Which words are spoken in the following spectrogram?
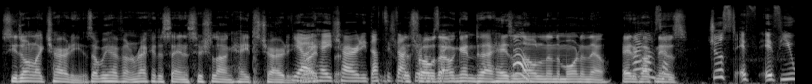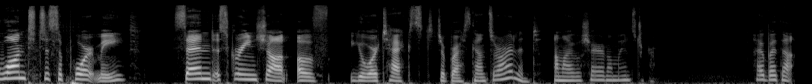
So you don't like charity? Is that what we have on record as saying? Saoirse Long hates charity. Yeah, I hate charity. That's exactly Let's what roll with that. I'm getting to that Hazel No. Nolan in the morning now. Eight Hang o'clock on a sec. news. Just if if you want to support me, send a screenshot of your text to Breast Cancer Ireland, and I will share it on my Instagram. How about that?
